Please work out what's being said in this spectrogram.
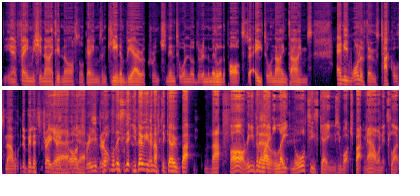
you know famous United and Arsenal games, and Keane and Vieira crunching into one another in the middle of the park to eight or nine times. Any one of those tackles now would have been a straight yeah, red card yeah. for either. Well, well, this is it. You don't even have to go back that far. Even No. like late noughties games, you watch back now, and it's like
